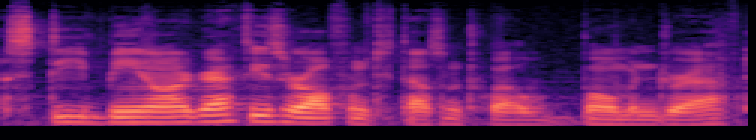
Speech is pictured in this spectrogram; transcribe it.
A Steve Bean autograph. These are all from 2012 Bowman Draft.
